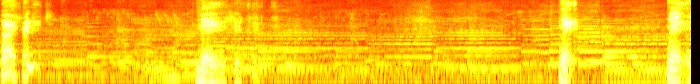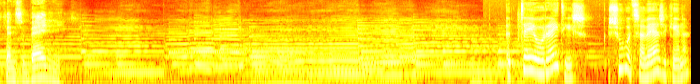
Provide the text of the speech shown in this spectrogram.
Nee, ik weet niet. Nee, Nee. Nee, ik ken ze beiden niet. Theoretisch zou het zou wijzen kennen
